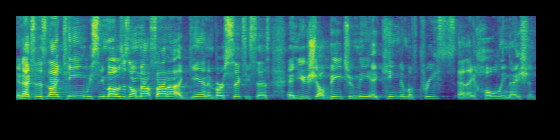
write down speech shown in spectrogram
In Exodus 19, we see Moses on Mount Sinai again. In verse 6, he says, And you shall be to me a kingdom of priests and a holy nation.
